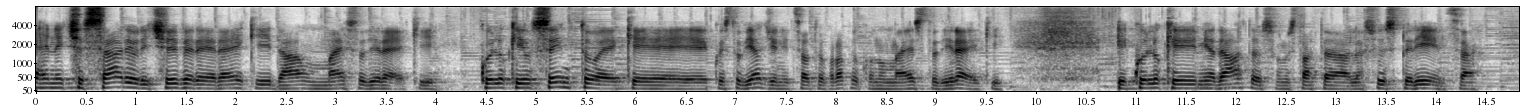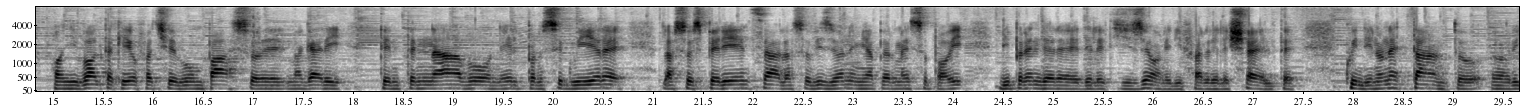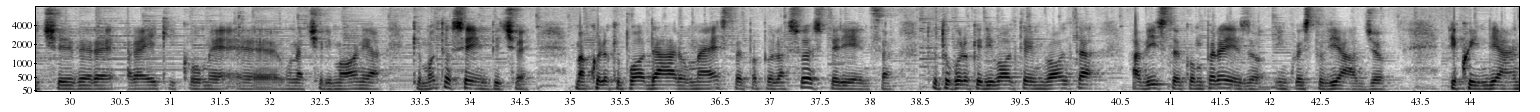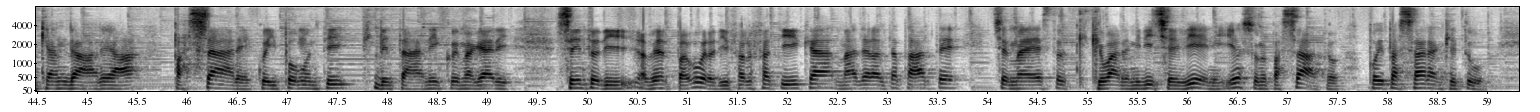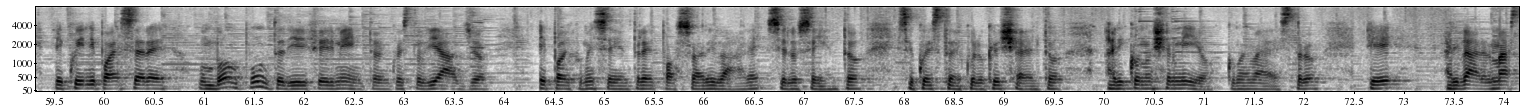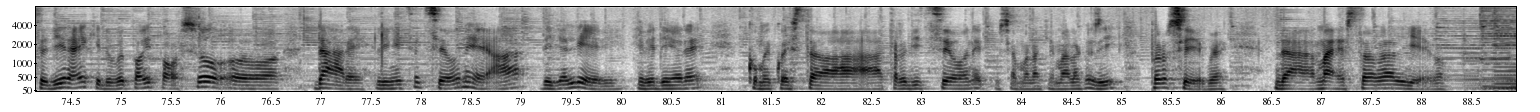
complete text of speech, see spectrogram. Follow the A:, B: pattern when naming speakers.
A: È necessario ricevere Reiki da un maestro di Reiki? Quello che io sento è che questo viaggio è iniziato proprio con un maestro di Reiki e quello che mi ha dato sono stata la sua esperienza. Ogni volta che io facevo un passo e magari tentennavo nel proseguire, la sua esperienza, la sua visione mi ha permesso poi di prendere delle decisioni, di fare delle scelte. Quindi non è tanto eh, ricevere Reiki come eh, una cerimonia che è molto semplice, ma quello che può dare un maestro è proprio la sua esperienza, tutto quello che di volta in volta ha visto e compreso in questo viaggio e quindi anche andare a passare quei ponti tibetani in cui magari sento di aver paura, di far fatica, ma dall'altra parte c'è il maestro che guarda mi dice vieni, io sono passato, puoi passare anche tu. E quindi può essere un buon punto di riferimento in questo viaggio. E poi come sempre posso arrivare, se lo sento, se questo è quello che ho scelto, a riconoscermi io come maestro e arrivare al master di Reiki dove poi posso uh, dare l'iniziazione a degli allievi e vedere come questa tradizione, possiamo chiamarla così, prosegue da maestro all'allievo.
